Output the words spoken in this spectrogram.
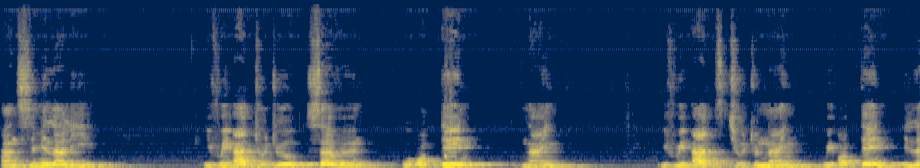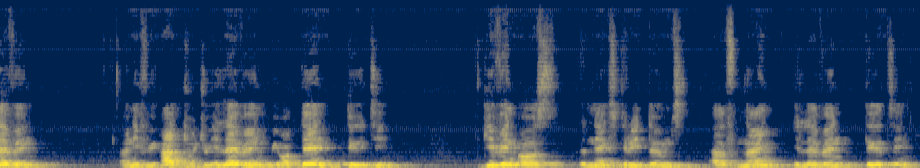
And similarly, if we add 2 to 7, we obtain 9. If we add 2 to 9, we obtain 11. And if we add 2 to 11, we obtain 13, giving us the next three terms as 9, 11, 13.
